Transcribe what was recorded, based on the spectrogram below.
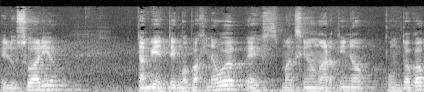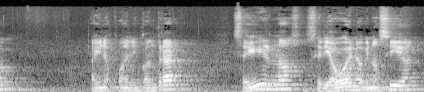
el usuario. También tengo página web, es maximilianomartino.com. Ahí nos pueden encontrar, seguirnos, sería bueno que nos sigan.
